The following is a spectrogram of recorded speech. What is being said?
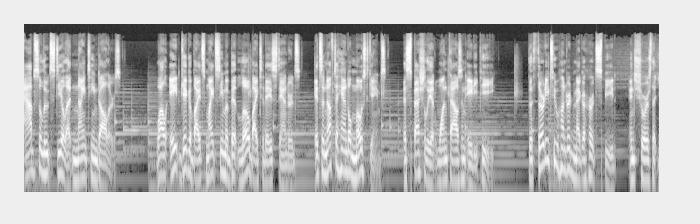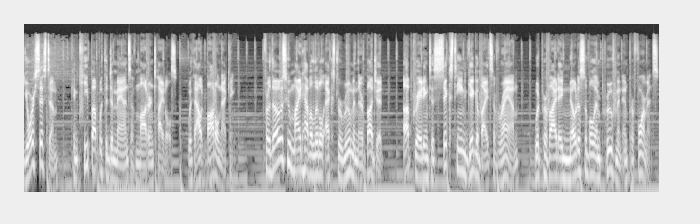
absolute steal at $19. While 8 gigabytes might seem a bit low by today's standards, it's enough to handle most games, especially at 1080p. The 3200 MHz speed ensures that your system can keep up with the demands of modern titles without bottlenecking. For those who might have a little extra room in their budget, upgrading to 16 gigabytes of RAM would provide a noticeable improvement in performance,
